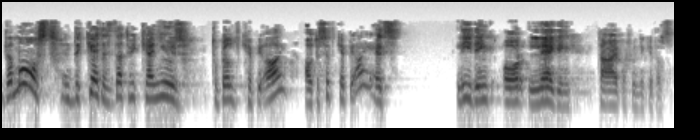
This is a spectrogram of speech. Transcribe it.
The most indicators that we can use to build KPI or to set KPI is leading or lagging type of indicators.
